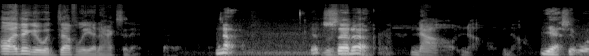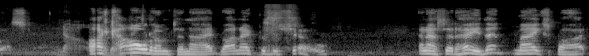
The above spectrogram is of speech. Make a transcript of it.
Oh, I think it was definitely an accident. No, it's it set up. No, no, no. Yes, it was. No, I, I called so. him tonight right after the show, and I said, "Hey, that mic spot.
